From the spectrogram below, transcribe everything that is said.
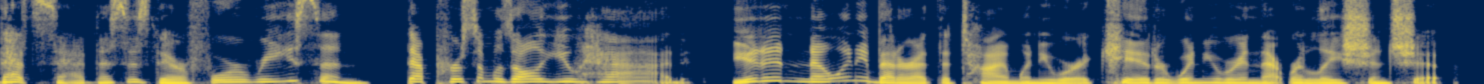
that sadness is there for a reason. That person was all you had. You didn't know any better at the time when you were a kid or when you were in that relationship.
